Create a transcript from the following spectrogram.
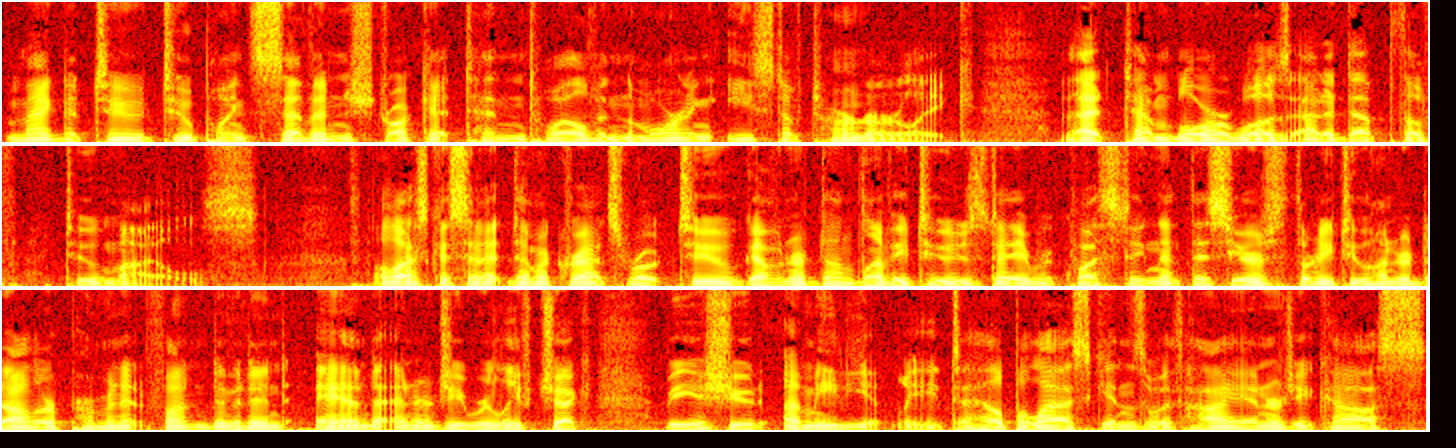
magnitude 2.7 struck at 10:12 in the morning east of Turner Lake. That temblor was at a depth of 2 miles. Alaska Senate Democrats wrote to Governor Dunleavy Tuesday requesting that this year's $3,200 permanent fund dividend and energy relief check be issued immediately to help Alaskans with high energy costs.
